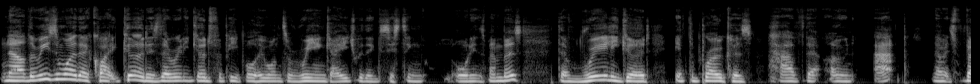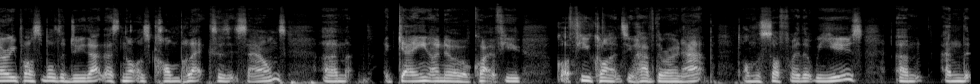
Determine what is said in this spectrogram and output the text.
now, the reason why they're quite good is they're really good for people who want to re engage with existing audience members. They're really good if the brokers have their own app. Now, it's very possible to do that. That's not as complex as it sounds. Um, again, I know quite a few, got a few clients who have their own app on the software that we use, um, and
